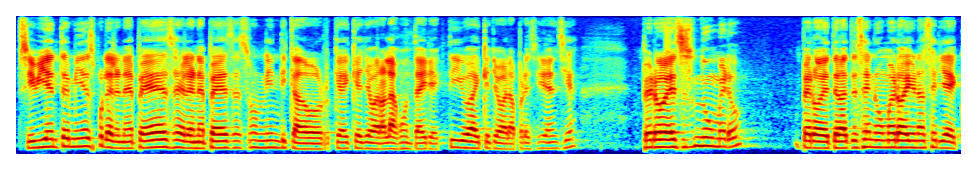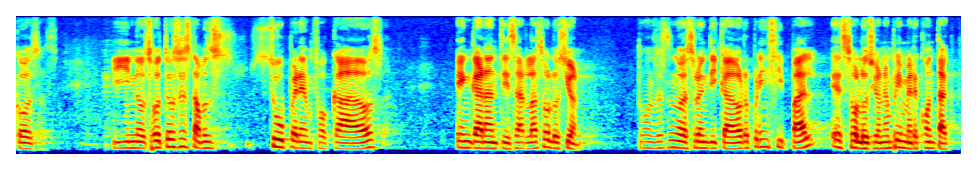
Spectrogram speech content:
si bien te mides por el NPS, el NPS es un indicador que hay que llevar a la junta directiva, hay que llevar a la presidencia, pero ese es un número, pero detrás de ese número hay una serie de cosas. Y nosotros estamos súper enfocados en garantizar la solución. Entonces, nuestro indicador principal es solución en primer contacto.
